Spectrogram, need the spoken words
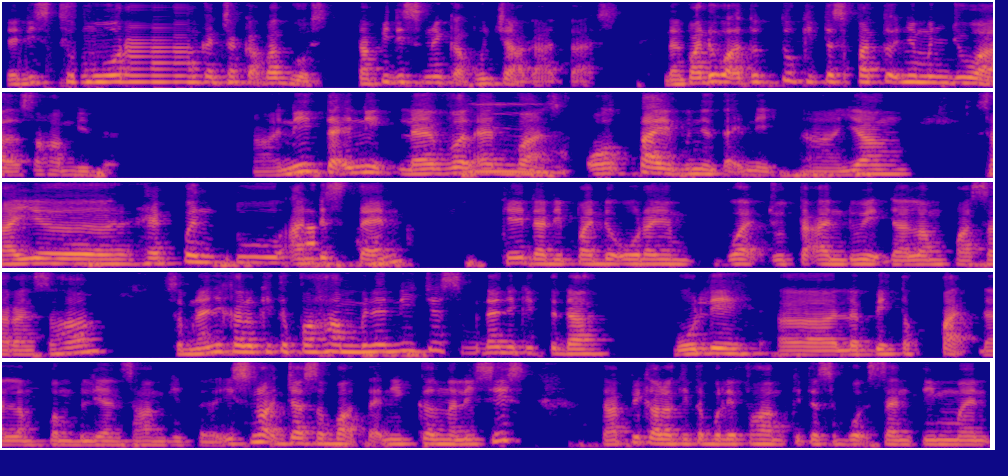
Jadi semua orang akan cakap bagus. Tapi dia sebenarnya kat puncak, kat atas. Dan pada waktu tu kita sepatutnya menjual saham kita. Ha, ini teknik level Hmm. advance, otai punya teknik ha, yang saya happen to understand okay, daripada orang yang buat jutaan duit dalam pasaran saham. Sebenarnya kalau kita faham benda ni je, sebenarnya kita dah boleh uh, lebih tepat dalam pembelian saham kita. It's not just about technical analysis, tapi kalau kita boleh faham, kita sebut sentiment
